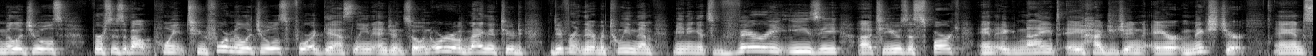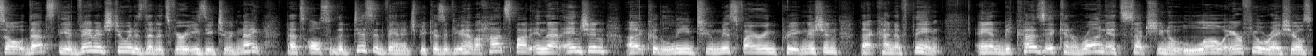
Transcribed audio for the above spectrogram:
millijoules versus about 0.24 millijoules for a gasoline engine. So an order of magnitude different there between them, meaning it's very easy uh, to use a spark and ignite a hydrogen air mixture. And so that's the advantage to it is that it's very easy to ignite. That's also the disadvantage because if you have a hot spot in that engine, uh, it could lead to misfiring, pre-ignition, that kind of thing. And because it can run at such, you know, low air fuel ratios,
